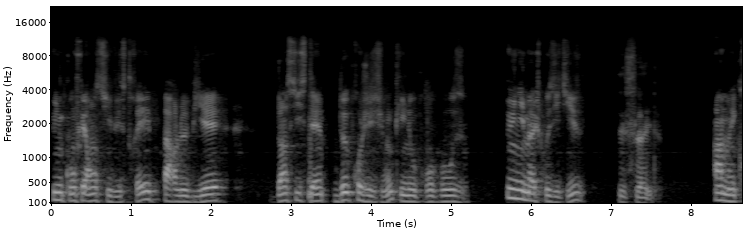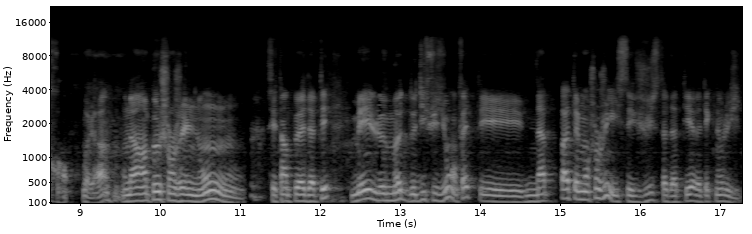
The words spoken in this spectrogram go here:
une conférence illustrée par le biais d'un système de projection qui nous propose une image positive, Des slides. Un écran. Voilà, on a un peu changé le nom, c'est un peu adapté, mais le mode de diffusion, en fait, n'a pas tellement changé, il s'est juste adapté à la technologie.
